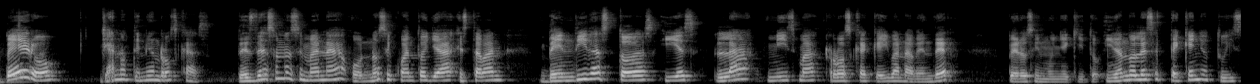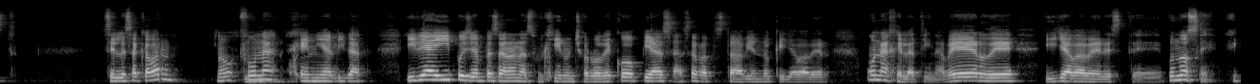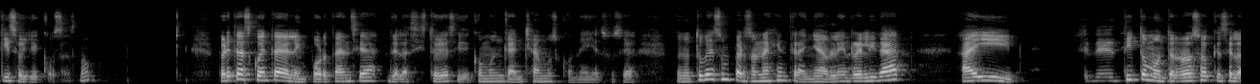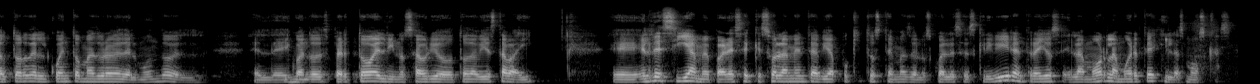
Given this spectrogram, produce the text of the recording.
Pero ya no tenían roscas. Desde hace una semana o no sé cuánto ya estaban vendidas todas y es la misma rosca que iban a vender, pero sin muñequito. Y dándole ese pequeño twist, se les acabaron. ¿No? Fue una genialidad. Y de ahí pues ya empezaron a surgir un chorro de copias. Hace rato estaba viendo que ya va a haber una gelatina verde y ya va a haber este, pues no sé, X o Y cosas, ¿no? Pero te das cuenta de la importancia de las historias y de cómo enganchamos con ellas. O sea, cuando tú ves un personaje entrañable, en realidad hay eh, Tito Monterroso, que es el autor del cuento más breve del mundo, el, el de cuando despertó el dinosaurio todavía estaba ahí. Eh, él decía, me parece, que solamente había poquitos temas de los cuales escribir, entre ellos el amor, la muerte y las moscas,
